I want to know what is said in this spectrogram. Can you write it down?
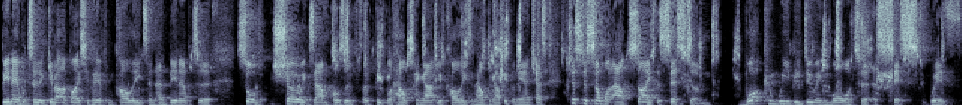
being able to give out advice you hear from colleagues and, and being able to sort of show examples of, of people helping out your colleagues and helping out people in the NHS. Just as someone outside the system, what can we be doing more to assist with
